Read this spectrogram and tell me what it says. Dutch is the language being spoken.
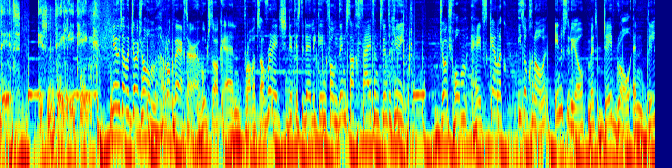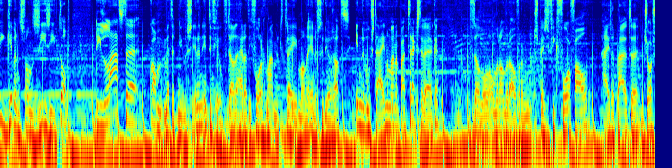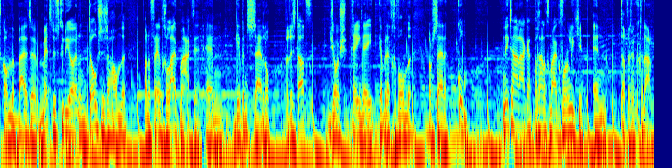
Dit is Daily King. Nieuws over George Holm, Rock Werchter, Woodstock en Prophets of Rage. Dit is de Daily King van dinsdag 25 juni. George Holm heeft kennelijk iets opgenomen in de studio met Dave Grohl en Billy Gibbons van ZZ Top. Die laatste kwam met het nieuws. In een interview vertelde hij dat hij vorige maand met twee mannen in de studio zat in de woestijn om aan een paar tracks te werken. Hij vertelde onder andere over een specifiek voorval. Hij zat buiten, Josh kwam naar buiten met de studio en een doos in zijn handen wat een vreemd geluid maakte. En Gibbons zei erop, wat is dat? Josh, geen idee, ik heb het net gevonden. Of ze zeiden, kom, niks aanraken, we gaan het gebruiken voor een liedje. En dat is ook gedaan.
